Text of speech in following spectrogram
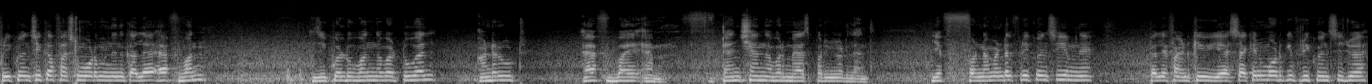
फ्रीक्वेंसी का फ़र्स्ट मोड हमने निकाला है F one is equal to one over two L under root F by M tension over mass per unit length ये फंडामेंटल फ्रीक्वेंसी हमने पहले फाइंड की हुई है। सेकेंड मोड की फ्रीक्वेंसी जो है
